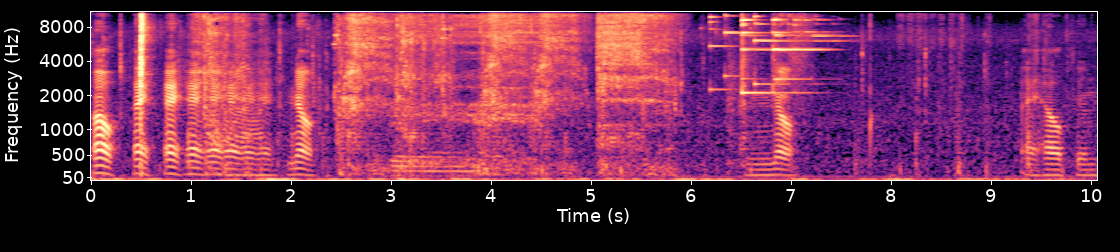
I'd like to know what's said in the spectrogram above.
Oh, hey, hey, hey, hey, hey, hey, hey, no. No. I helped him.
